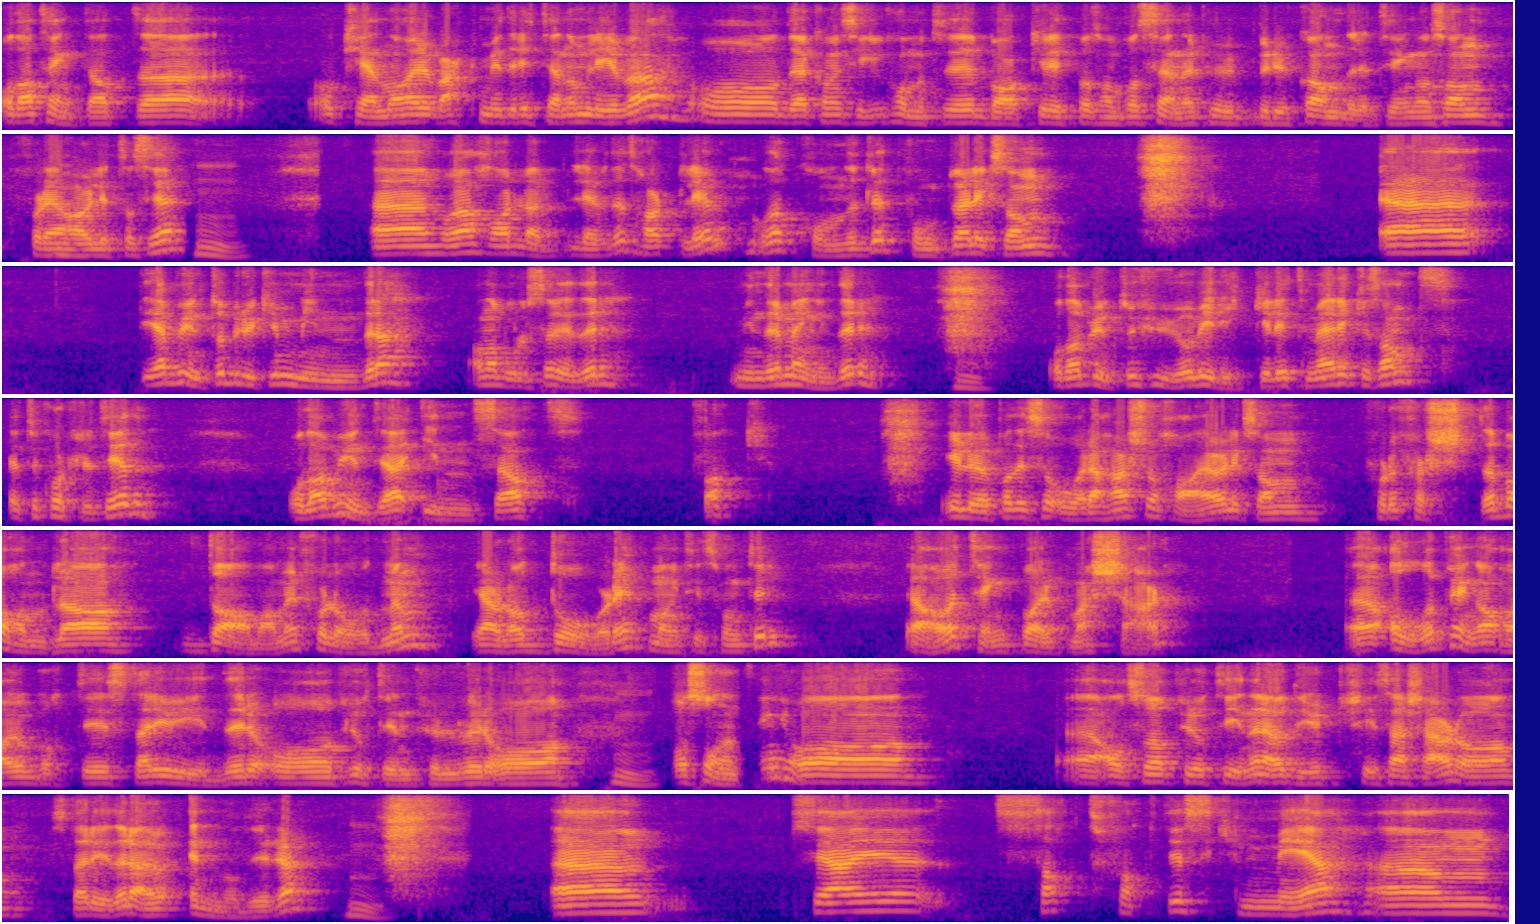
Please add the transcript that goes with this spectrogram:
Og da tenkte jeg at eh, ok, nå har det vært mye dritt gjennom livet, og det kan vi sikkert komme tilbake litt på, sånn på senere bruk av andre ting og sånn, for det har jo litt å si. Mm. Eh, og jeg har levd et hardt liv, og da kom det til et punkt hvor jeg liksom uh, Jeg begynte å bruke mindre anabole steroider. Mindre mengder. Og da begynte huet å virke litt mer, ikke sant? Etter kortere tid. Og da begynte jeg å innse at fuck. I løpet av disse åra her så har jeg jo liksom for det første behandla dama mi, forloveden min, jævla dårlig på mange tidspunkter. Jeg har jo tenkt bare på meg sjæl. Eh, Alle penga har jo gått i steroider og proteinpulver og, Mm. og sånne ting. Og eh, altså, proteiner er jo dyrt i seg sjøl, og steroider er jo enda dyrere. Mm. Eh, så jeg satt faktisk med um,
